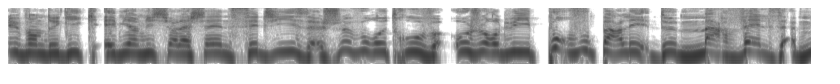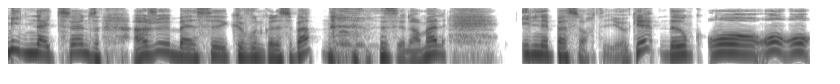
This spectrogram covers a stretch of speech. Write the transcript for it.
Salut bande de geeks et bienvenue sur la chaîne, c'est Jeez. Je vous retrouve aujourd'hui pour vous parler de Marvel's Midnight Suns, un jeu bah, que vous ne connaissez pas, c'est normal. Il n'est pas sorti, ok? Donc on,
